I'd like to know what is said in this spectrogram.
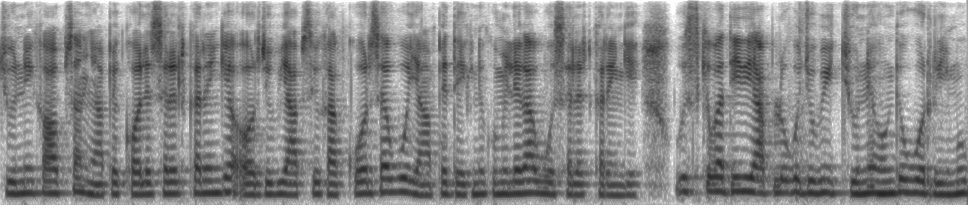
चुनने का ऑप्शन यहाँ पे कॉलेज सेलेक्ट करेंगे और जो भी आप सभी का कोर्स है वो यहाँ पे देखने को मिलेगा वो सेलेक्ट करेंगे उसके बाद यदि आप लोग जो भी चुने होंगे वो रिमूव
